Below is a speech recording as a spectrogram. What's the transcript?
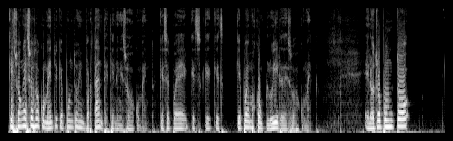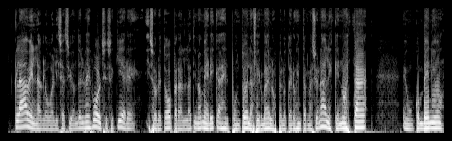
qué son esos documentos y qué puntos importantes tienen esos documentos, qué, se puede, qué podemos concluir de esos documentos. El otro punto clave en la globalización del béisbol, si se quiere, y sobre todo para Latinoamérica, es el punto de la firma de los peloteros internacionales, que no está en un convenio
